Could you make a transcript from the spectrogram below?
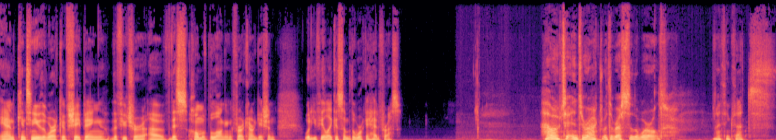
and continue the work of shaping the future of this home of belonging for our congregation. What do you feel like is some of the work ahead for us? How to interact with the rest of the world. I think that's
